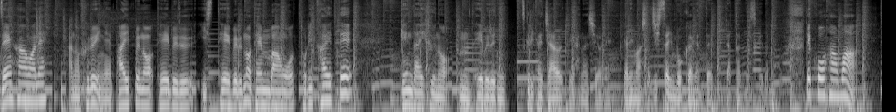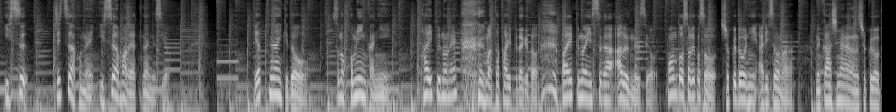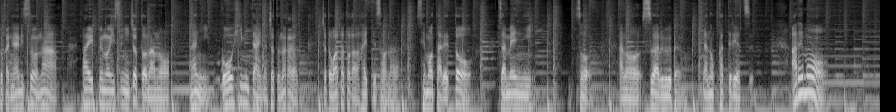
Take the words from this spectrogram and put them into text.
前半はね、あの古いね、パイプのテーブル、椅子テーブルの天板を取り替えて、現代風の、うん、テーブルに作り変えちゃうっていう話をね、やりました。実際に僕がやった、やったんですけども。で、後半は、椅子。実はこのね、椅子はまだやってないんですよ。やってないけど、その古民家に、パイプのね、またパイプだけど、パイプの椅子があるんですよ。本当それこそ食堂にありそうな、昔ながらの食堂とかにありそうなパイプの椅子にちょっとあの、何？合皮みたいな、ちょっと中が、ちょっと綿とかが入ってそうな背もたれと座面に、そう、あの、座る部分が乗っかってるやつ。あれも、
